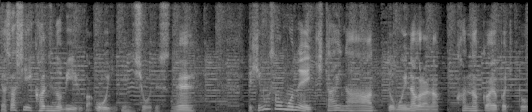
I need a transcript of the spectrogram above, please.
優しい感じのビールが多い印象ですね。日野さんもね、行きたいなーって思いながら、なかなかやっぱちょっと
